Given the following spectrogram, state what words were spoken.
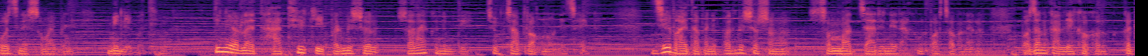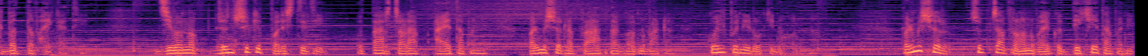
खोज्ने समय पनि मिलेको थियो। तिनीहरूलाई थाहा थियो कि परमेश्वर सदाको निम्ति चुपचाप रहनुहुने छैन। जे भए तापनि परमेश्वरसँग संवाद जारी नै राख्नुपर्छ भनेर भजनका लेखकहरू कटिबद्ध भएका थिए। जीवनमा जुनसुकै परिस्थिति उतार चढाव आए तापनि परमेश्वरलाई प्रार्थना गर्नुबाट कोही पनि रोकिनुहुन्न परमेश्वर चुपचाप रहनु भएको देखिए तापनि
